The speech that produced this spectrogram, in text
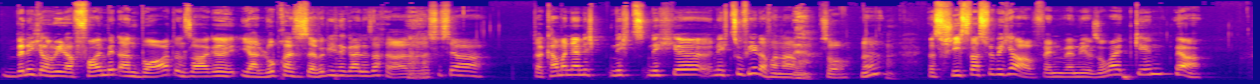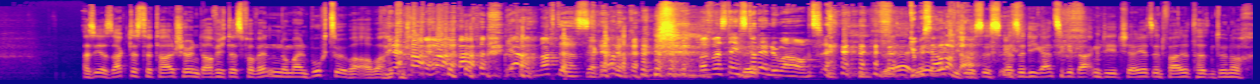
bin ich auch wieder voll mit an Bord und sage, ja, Lobpreis ist ja wirklich eine geile Sache. Also das ist ja, da kann man ja nicht, nicht, nicht, äh, nicht zu viel davon haben. Ja. So, ne? Das schließt was für mich auf. Wenn, wenn wir so weit gehen, ja, also ihr sagt es total schön, darf ich das verwenden, um mein Buch zu überarbeiten? Ja, ja mach das. Ja, gerne. Was, was denkst du denn überhaupt? Ja, du bist nee, ja auch noch da. Es ist, also die ganzen Gedanken, die Jay jetzt entfaltet hat, du noch,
